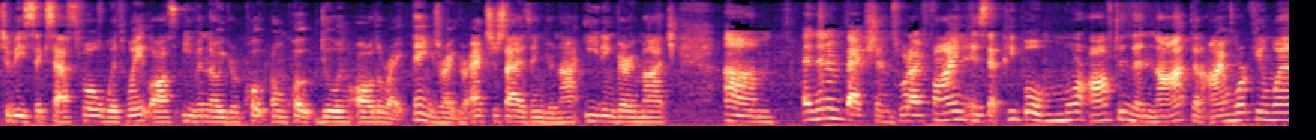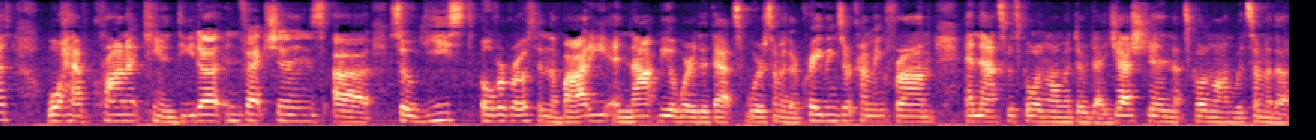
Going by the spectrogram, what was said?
to be successful with weight loss, even though you're quote unquote doing all the right things, right? You're exercising, you're not eating very much. Um, and then infections. What I find is that people more often than not that I'm working with will have chronic candida infections, uh, so yeast overgrowth in the body, and not be aware that that's where some of their cravings are coming from, and that's what's going on with their digestion. That's going on with some of the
